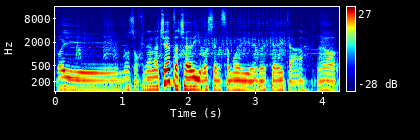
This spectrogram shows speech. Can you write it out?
Poi, non so, fino a una certa ci arrivo senza morire, per carità. Però...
